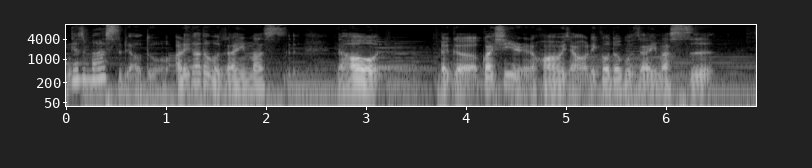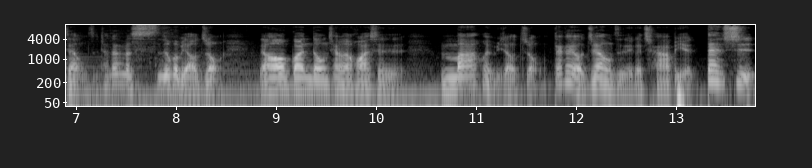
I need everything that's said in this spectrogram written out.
应该是 mas 比较多。ありがとうございます。然后那个关西人的话会讲ありがとうございます这样子，他他们嘶会比较重。然后关东腔的话是 妈会比较重，大概有这样子的一个差别。但是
